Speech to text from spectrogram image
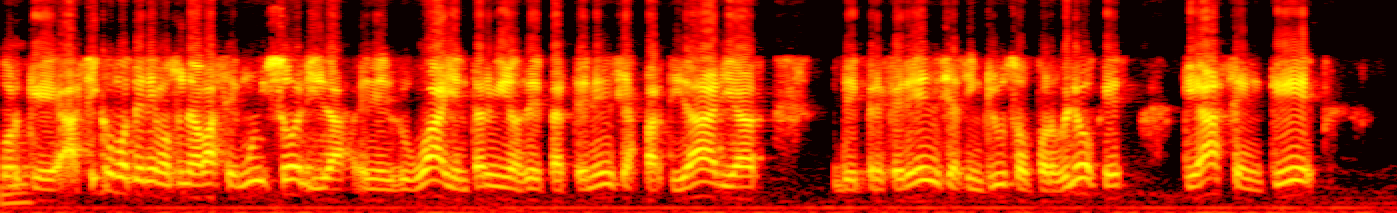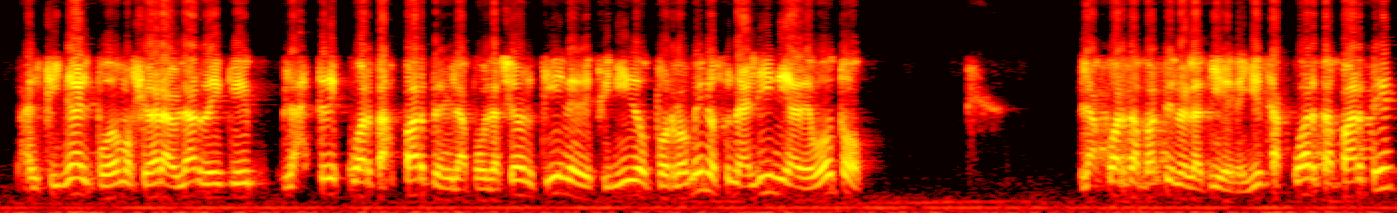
Porque así como tenemos una base muy sólida en el Uruguay en términos de pertenencias partidarias, de preferencias incluso por bloques, que hacen que al final podemos llegar a hablar de que las tres cuartas partes de la población tiene definido por lo menos una línea de voto, la cuarta parte no la tiene. Y esa cuarta parte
